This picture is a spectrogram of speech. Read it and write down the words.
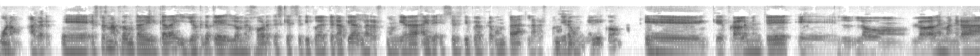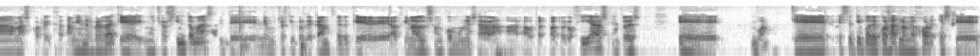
Bueno, a ver, eh, esto es una pregunta delicada y yo creo que lo mejor es que este tipo de terapia la respondiera, este tipo de pregunta la respondiera un médico eh, que probablemente eh, lo, haga de manera más correcta. También es verdad que hay muchos síntomas de, muchos tipos de cáncer que al final son comunes a, otras patologías. Entonces, bueno, que este tipo de cosas lo mejor es que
